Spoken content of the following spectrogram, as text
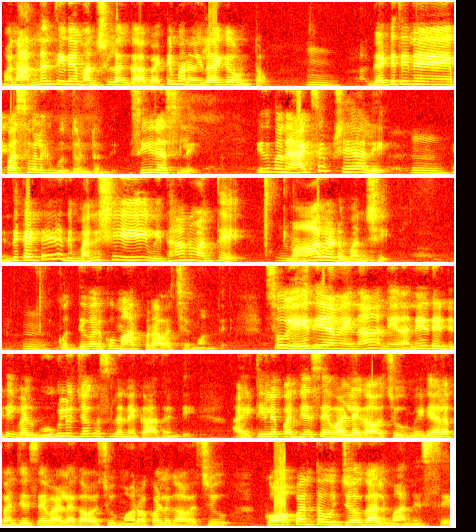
మన అన్నం తినే మనుషులం కాబట్టి మనం ఇలాగే ఉంటాం. గడ్డి తినే పశువులకి బుద్ధి ఉంటుంది సీరియస్లీ. ఇది మనం యాక్సెప్ట్ చేయాలి. ఎందుకంటే అది మనిషి విధానం అంతే. మారడు మనిషి. కొద్ది వరకు మార్పు రావచ్చేమో అంతే. సో ఏది ఏమైనా నేను అనేది ఏంటంటే ఇవాళ గూగుల్ ఉద్యోగస్తులనే కాదండి. ఐటీలో పనిచేసే వాళ్ళే కావచ్చు మీడియాలో పనిచేసే వాళ్ళే కావచ్చు మరొకళ్ళు కావచ్చు కోపంతో ఉద్యోగాలు మానేస్తే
